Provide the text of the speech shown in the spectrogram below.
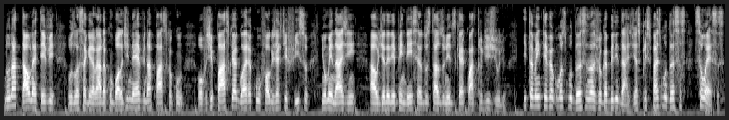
no Natal, né, teve os lança-granada com bola de neve, na Páscoa com ovos de Páscoa e agora com fogos de artifício em homenagem ao Dia da Independência dos Estados Unidos, que é 4 de julho. E também teve algumas mudanças na jogabilidade, e as principais mudanças são essas.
